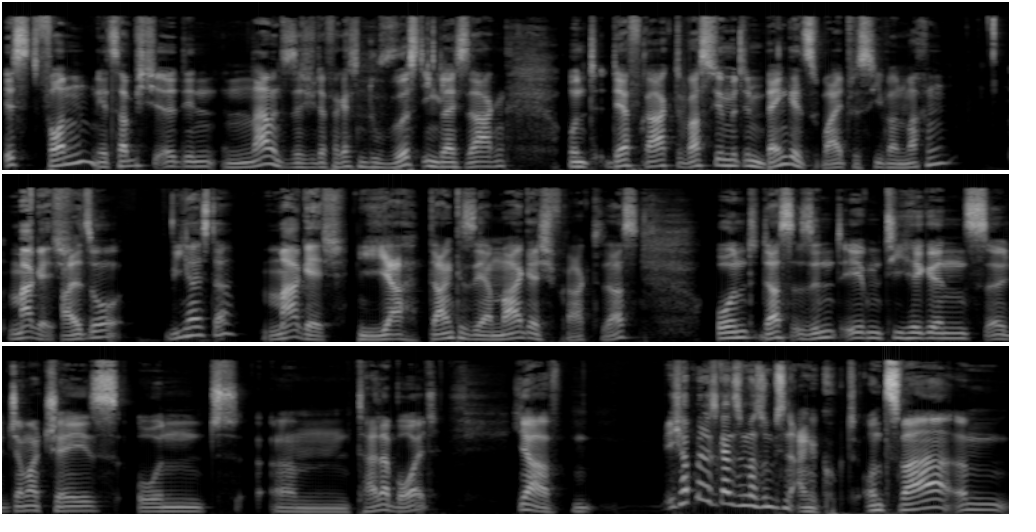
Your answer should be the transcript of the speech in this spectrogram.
ist von, jetzt habe ich äh, den Namen tatsächlich wieder vergessen, du wirst ihn gleich sagen. Und der fragt, was wir mit den Bengals Wide Receivern machen. Magisch. Also, wie heißt er? Magisch. Ja, danke sehr. Magisch fragte das. Und das sind eben T. Higgins, äh, Jammer Chase und ähm, Tyler Boyd. Ja, ich habe mir das Ganze mal so ein bisschen angeguckt. Und zwar, ähm,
